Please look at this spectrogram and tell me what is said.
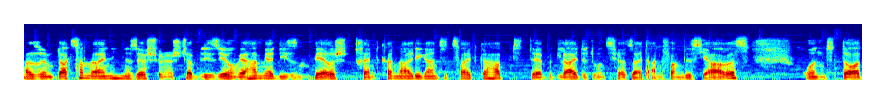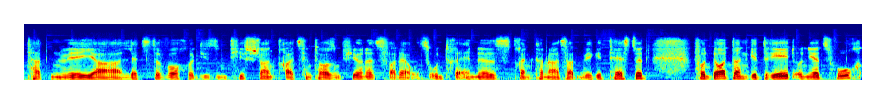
Also im DAX haben wir eigentlich eine sehr schöne Stabilisierung. Wir haben ja diesen bärischen Trendkanal die ganze Zeit gehabt. Der begleitet uns ja seit Anfang des Jahres. Und dort hatten wir ja letzte Woche diesen Tiefstand 13.400, das war das untere Ende des Trendkanals, hatten wir getestet. Von dort dann gedreht und jetzt hoch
